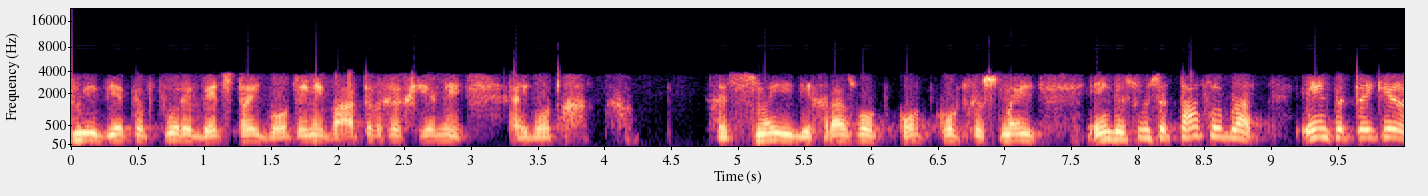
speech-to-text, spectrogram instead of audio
twee weke voor 'n wedstryd word hy nie water gegee nie. Hy word gesny, die gras word kort kort gesny en dis soos 'n tafelblad. En partykeer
